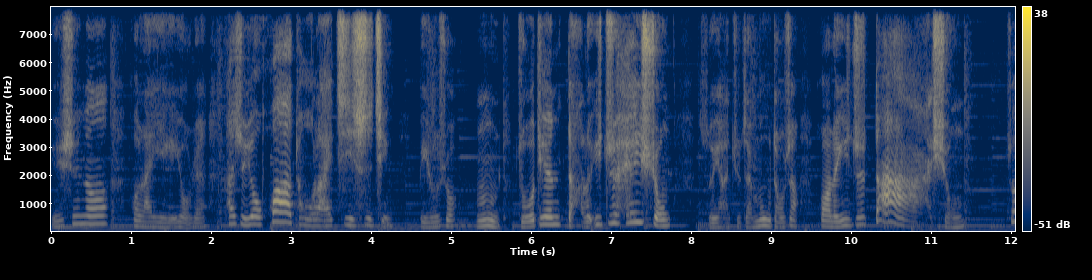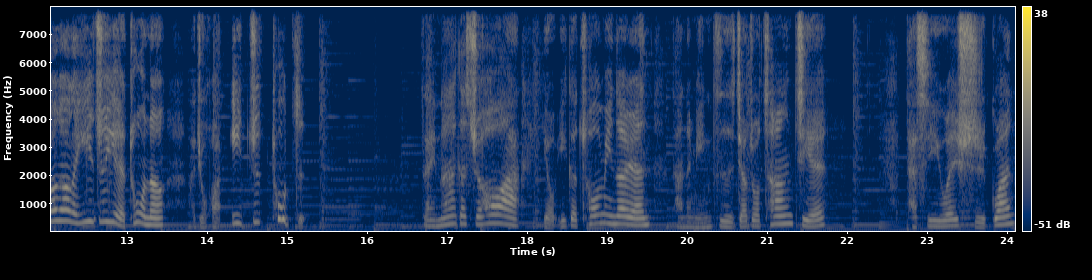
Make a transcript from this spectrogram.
于是呢，后来也有人开始用画图来记事情，比如说，嗯，昨天打了一只黑熊，所以啊就在木头上画了一只大熊；抓到了一只野兔呢，他就画一只兔子。在那个时候啊，有一个聪明的人，他的名字叫做仓颉，他是一位史官。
